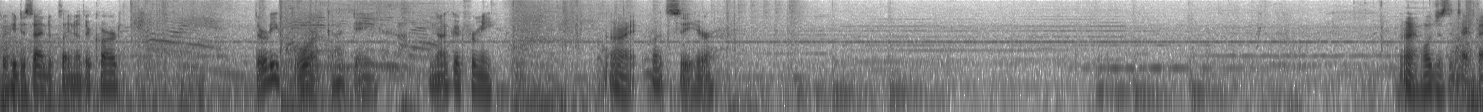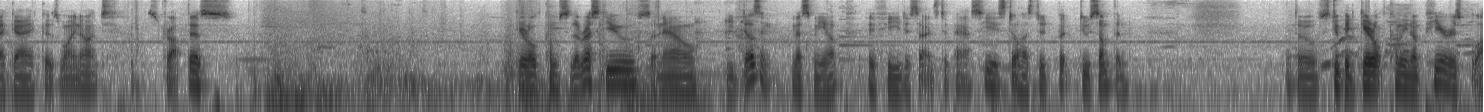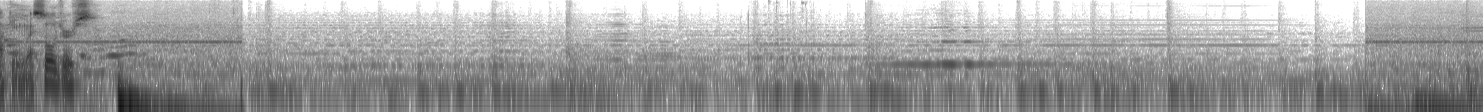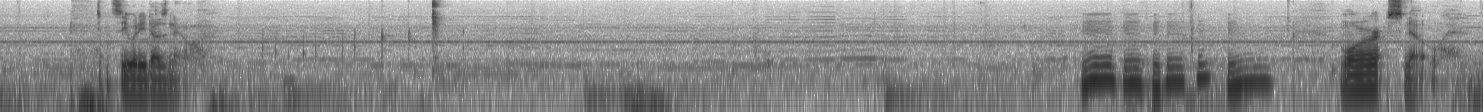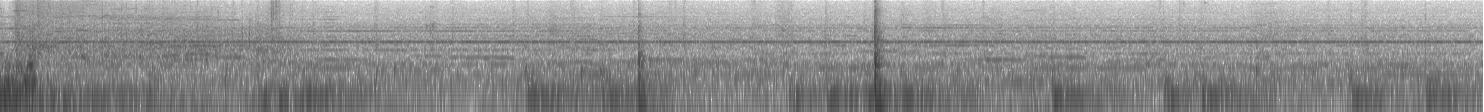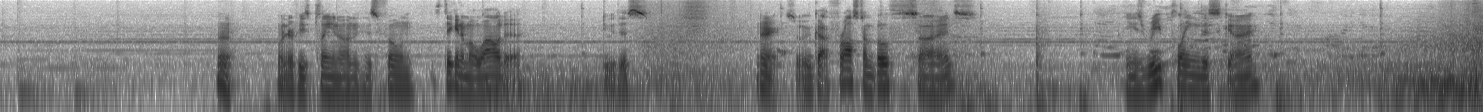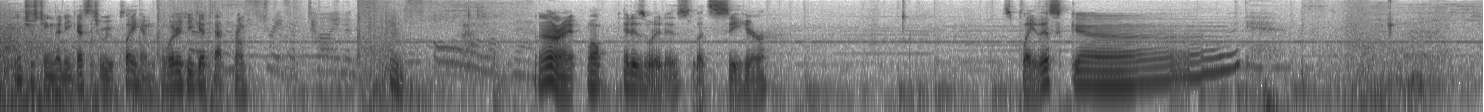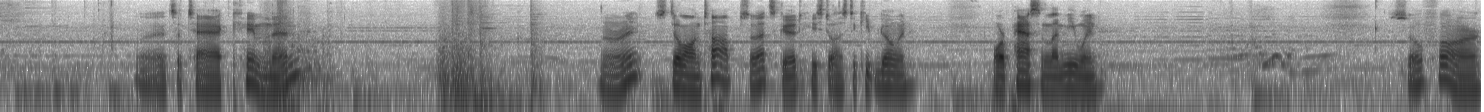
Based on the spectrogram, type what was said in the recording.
He decided to play another card. 34, god dang. Not good for me. Alright, let's see here. Alright, we'll just attack that guy, because why not? Let's drop this. Geralt comes to the rescue, so now he doesn't mess me up if he decides to pass. He still has to do something. Although stupid Geralt coming up here is blocking my soldiers. Let's see what he does now. Hmm, hmm, hmm, More snow. Huh. Wonder if he's playing on his phone. It's taking him a while to do this. Alright, so we've got frost on both sides. He's replaying this guy. Interesting that he gets to replay him. Where did he get that from? Hmm. Alright, well, it is what it is. Let's see here. Let's play this guy. Let's attack him then. Alright, still on top, so that's good. He still has to keep going. Or pass and let me win. So far.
